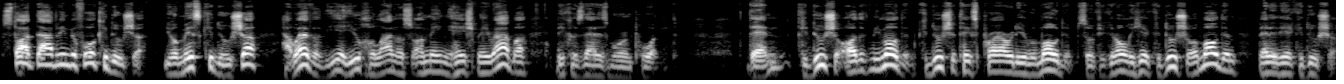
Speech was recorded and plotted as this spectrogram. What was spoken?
Start davening before kedusha. You'll miss kedusha. However, yucholanos amen yehesh rabba because that is more important. Then kedusha adif mimodim. Kedusha takes priority of a modim. So if you can only hear kedusha or modim, better to hear kedusha.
